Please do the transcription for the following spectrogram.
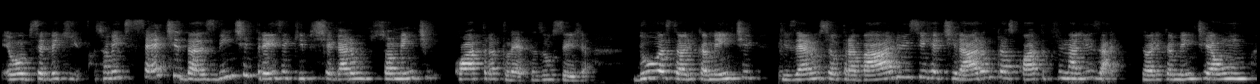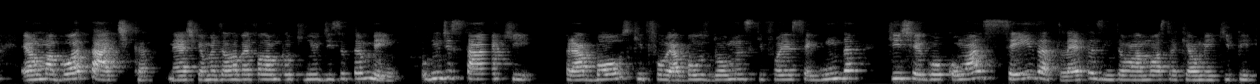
eu observei que somente sete das 23 equipes chegaram somente quatro atletas, ou seja, duas, teoricamente, fizeram seu trabalho e se retiraram para as quatro finalizarem. Teoricamente, é, um, é uma boa tática, né? Acho que a Marcela vai falar um pouquinho disso também. Um destaque para a Bowls, que foi a Bowls Domans, que foi a segunda, que chegou com as seis atletas, então ela mostra que é uma equipe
